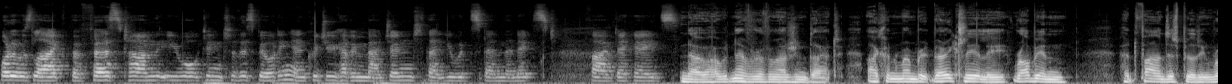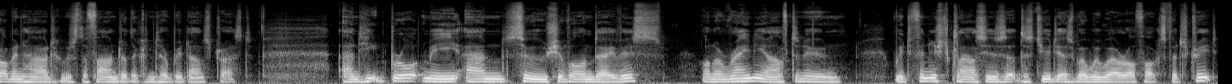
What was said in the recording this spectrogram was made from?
what it was like the first time that you walked into this building? And could you have imagined that you would spend the next five decades? No, I would never have imagined that. I can remember it very clearly. Robin had found this building, Robin Howard, who was the founder of the Contemporary Dance Trust. And he brought me and Sue Siobhan Davies on a rainy afternoon. We'd finished classes at the studios where we were off Oxford Street.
